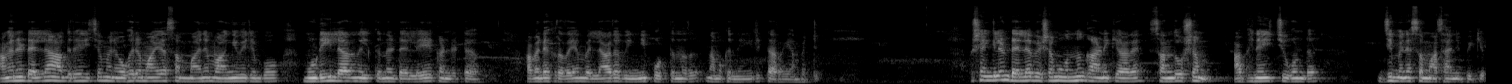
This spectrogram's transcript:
അങ്ങനെ ഡെല്ല ആഗ്രഹിച്ച മനോഹരമായ സമ്മാനം വാങ്ങി വരുമ്പോൾ മുടിയില്ലാതെ നിൽക്കുന്ന ഡെല്ലയെ കണ്ടിട്ട് അവന്റെ ഹൃദയം വല്ലാതെ വിങ്ങി പൊട്ടുന്നത് നമുക്ക് നേരിട്ടറിയാൻ പറ്റും. പക്ഷെ എങ്കിലും ഡെല്ല വിഷമമൊന്നും കാണിക്കാതെ സന്തോഷം അഭിനയിച്ചുകൊണ്ട് ജിമ്മിനെ സമാധാനിപ്പിക്കും.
